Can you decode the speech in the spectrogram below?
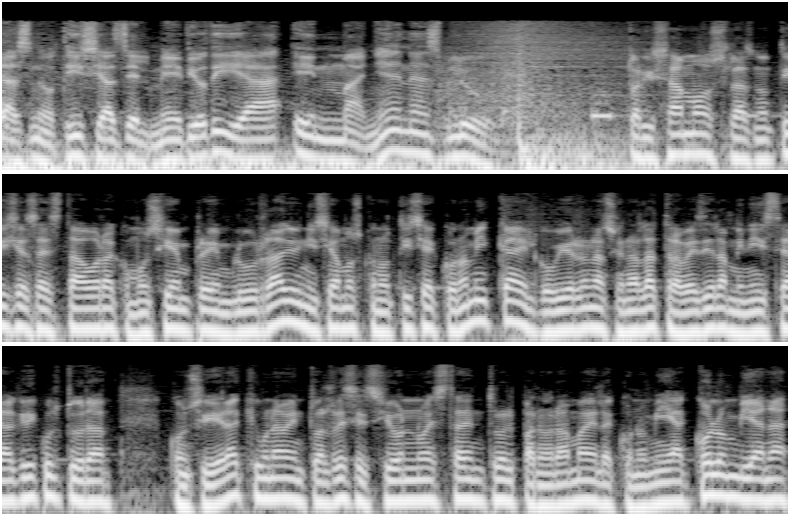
Las noticias del mediodía en Mañanas Blue. Actualizamos las noticias a esta hora, como siempre, en Blue Radio. Iniciamos con noticia económica. El gobierno nacional, a través de la ministra de Agricultura, considera que una eventual recesión no está dentro del panorama de la economía colombiana,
